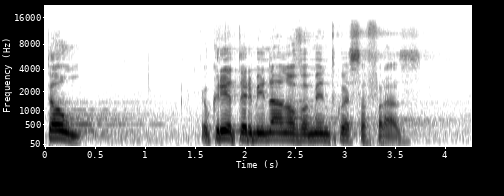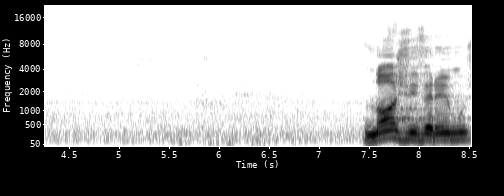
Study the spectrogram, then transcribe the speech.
Então, eu queria terminar novamente com essa frase. Nós viveremos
